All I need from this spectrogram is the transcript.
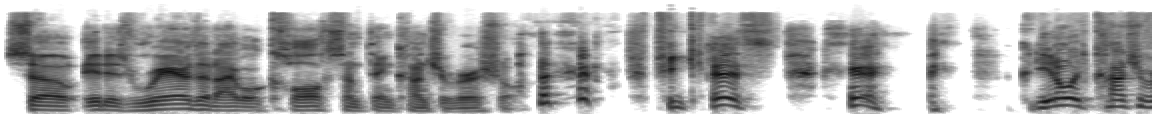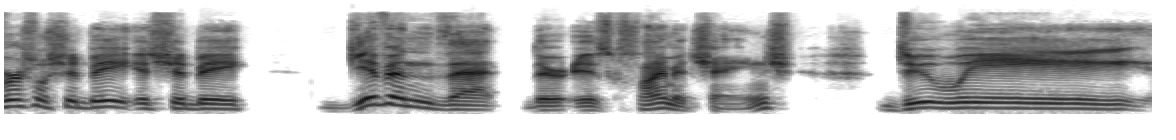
So it is rare that I will call something controversial because you know what controversial should be? It should be given that there is climate change, do we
